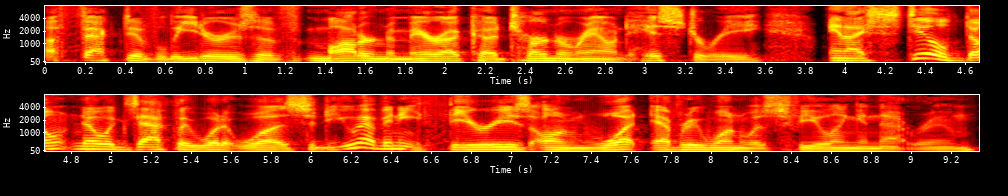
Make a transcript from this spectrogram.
effective leaders of modern America turnaround history. And I still don't know exactly what it was. So do you have any theories on what everyone was feeling in that room?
